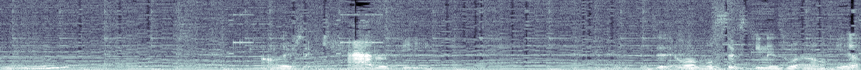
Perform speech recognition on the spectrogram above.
Mm-hmm. Oh, there's a Caterpie. Is it level 16 as well? Yep.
